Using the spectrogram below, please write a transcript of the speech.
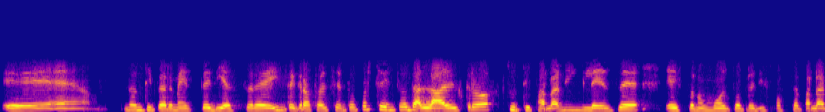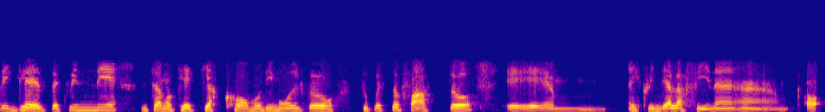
e non ti permette di essere integrato al 100%, dall'altro tutti parlano inglese e sono molto predisposti a parlare inglese, quindi diciamo che ti accomodi molto su questo fatto e, e quindi alla fine eh, ho,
